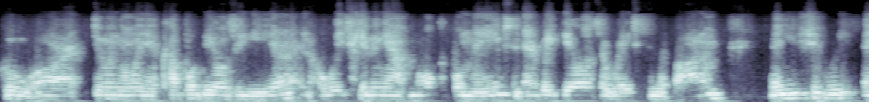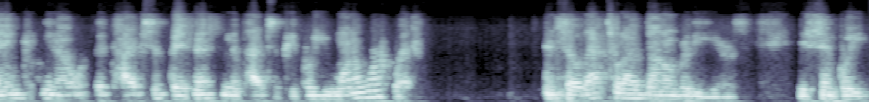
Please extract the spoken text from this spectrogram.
who are doing only a couple deals a year and always giving out multiple names and every deal is a race to the bottom, then you should rethink, you know, the types of business and the types of people you want to work with. And so that's what I've done over the years is simply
